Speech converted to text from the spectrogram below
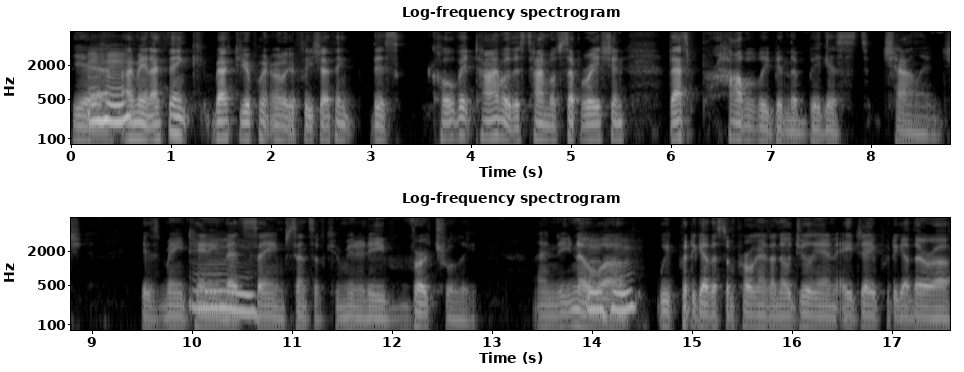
Yeah, Mhm. I mean, I think back to your point earlier, Felicia. I think this COVID time or this time of separation, that's probably been the biggest challenge, is maintaining that Mm. same sense of community virtually. And you know, Mhm. uh, we put together some programs. I know Julienne and AJ put together a,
